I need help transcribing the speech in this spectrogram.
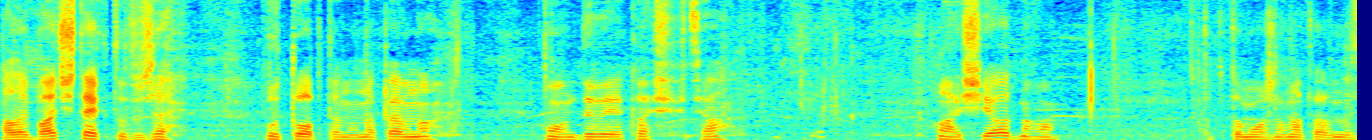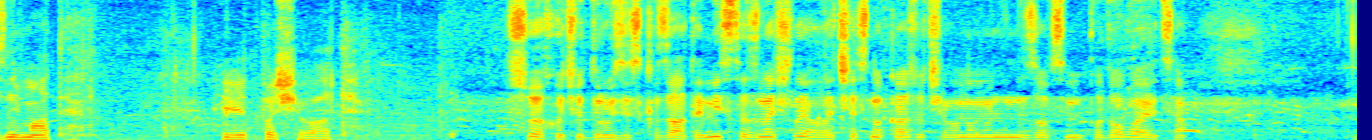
Але бачите, як тут вже утоптано, напевно. Вон, диви, якась ця. А, ще одна. Тобто можна, напевно, знімати і відпочивати. Що я хочу, друзі, сказати? Місце знайшли, але чесно кажучи, воно мені не зовсім подобається. Е,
